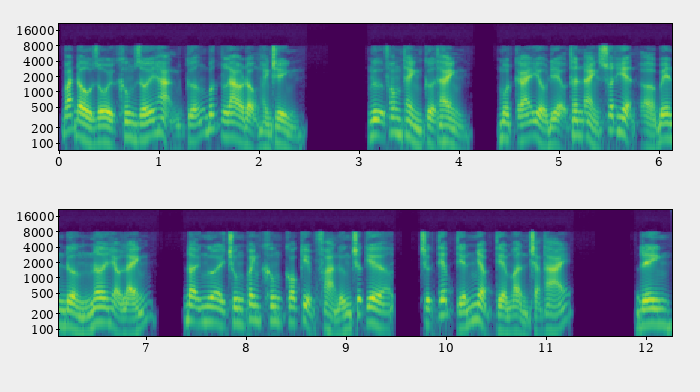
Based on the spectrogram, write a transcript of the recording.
bắt đầu rồi không giới hạn cưỡng bức lao động hành trình. Ngự phong thành cửa thành, một cái hiểu điệu thân ảnh xuất hiện ở bên đường nơi hẻo lánh, đợi người chung quanh không có kịp phản ứng trước kia, trực tiếp tiến nhập tiềm ẩn trạng thái. Đinh.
